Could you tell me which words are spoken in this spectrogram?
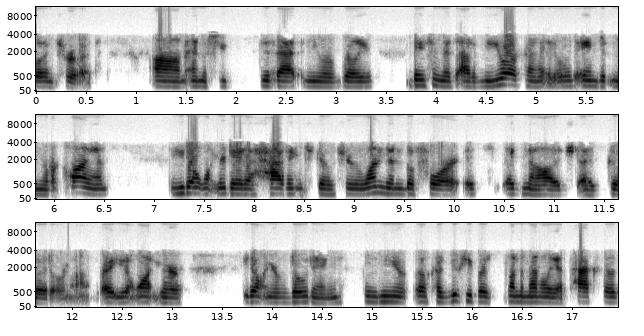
flowing through it. Um, and if you did that and you were really basing this out of New York and it was aimed at New York clients, you don't want your data having to go through London before it's acknowledged as good or not, right? You don't want your you don't want your voting because Zookeeper is fundamentally a Paxos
